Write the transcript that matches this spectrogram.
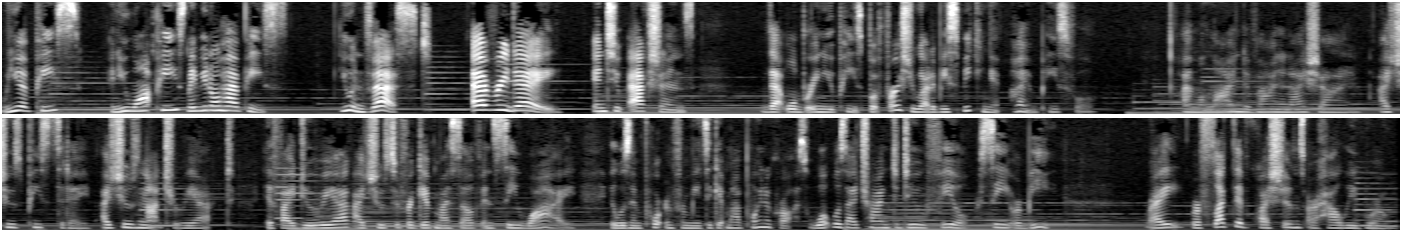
When you have peace and you want peace, maybe you don't have peace. You invest every day into actions that will bring you peace. But first, you got to be speaking it. I am peaceful. I'm aligned, divine, and I shine. I choose peace today. I choose not to react. If I do react, I choose to forgive myself and see why it was important for me to get my point across. What was I trying to do, feel, see, or be? Right? Reflective questions are how we grow.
